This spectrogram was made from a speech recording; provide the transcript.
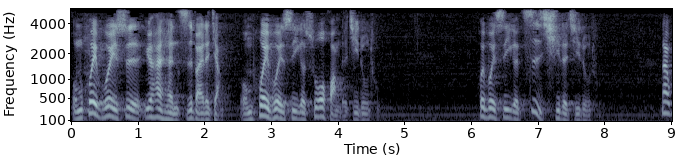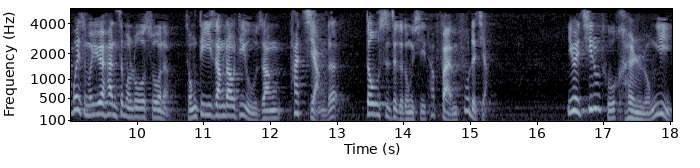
我们会不会是约翰很直白的讲，我们会不会是一个说谎的基督徒？会不会是一个自欺的基督徒？那为什么约翰这么啰嗦呢？从第一章到第五章，他讲的都是这个东西，他反复的讲。因为基督徒很容易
